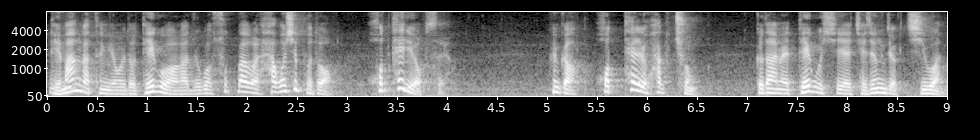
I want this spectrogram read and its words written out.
대만 같은 경우에도 대구 와가지고 숙박을 하고 싶어도 호텔이 없어요. 그러니까 호텔 확충, 그 다음에 대구시의 재정적 지원,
